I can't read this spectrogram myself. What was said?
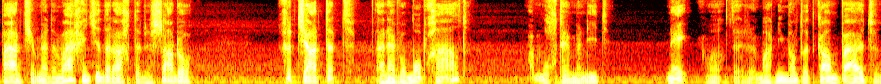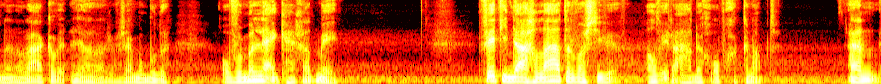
paardje met een wagentje erachter, een sado, gecharterd. En hebben we hem opgehaald. Maar mocht helemaal niet. Nee, want er mag niemand het kamp uit. En dan raken we, ja, zei mijn moeder, over mijn lijk, hij gaat mee. Veertien dagen later was hij alweer aardig opgeknapt. En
